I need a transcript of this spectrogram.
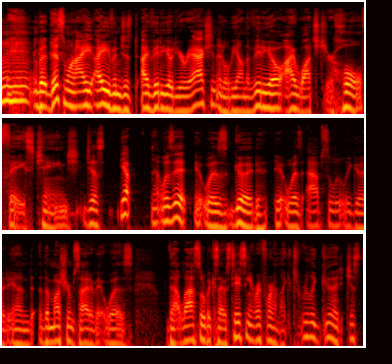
Mhm. but this one I, I even just I videoed your reaction. It'll be on the video. I watched your whole face change. Just yep, that was it. It was good. It was absolutely good. And the mushroom side of it was that last little bit because I was tasting it right before it. I'm like, it's really good. It just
